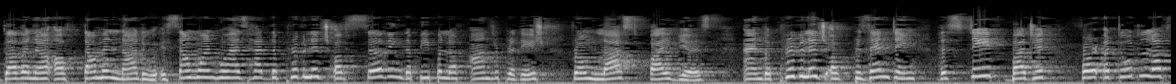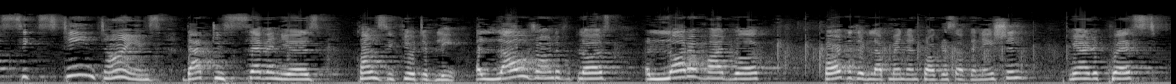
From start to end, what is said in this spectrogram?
Governor of Tamil Nadu, is someone who has had the privilege of serving the people of Andhra Pradesh from last five years and the privilege of presenting the state budget for a total of 16 times, that to seven years consecutively. A loud round of applause, a lot of hard work for the development and progress of the nation. May I request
